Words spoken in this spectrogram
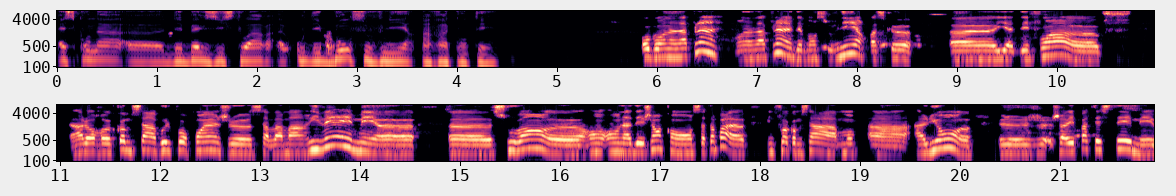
est-ce qu'on a des belles histoires ou des bons souvenirs à raconter? Oh ben on en a plein, on en a plein des bons souvenirs parce que il y a des fois, alors comme ça à brûle pour point, ça va m'arriver, mais euh, souvent, euh, on, a des gens qu'on s'attend pas. Une fois comme ça à, Lyon, euh, j'avais pas testé, mais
